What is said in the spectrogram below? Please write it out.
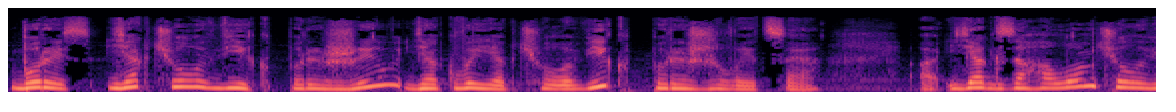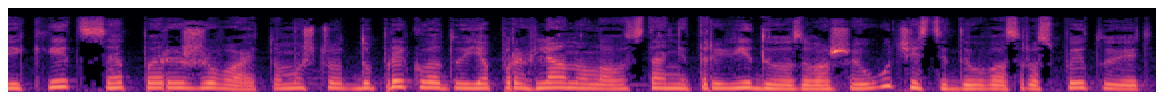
Борис, як чоловік пережив, як ви, як чоловік, пережили це? Як загалом чоловіки це переживають? Тому що, до прикладу, я приглянула останні три відео з вашої участі, де у вас розпитують,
